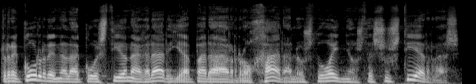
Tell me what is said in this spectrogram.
recurren a la cuestión agraria para arrojar a los dueños de sus tierras,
